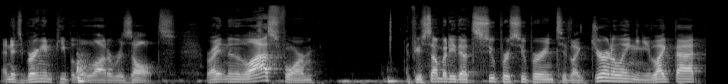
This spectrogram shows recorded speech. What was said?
and it's bringing people a lot of results, right? And then the last form, if you're somebody that's super, super into like journaling and you like that,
